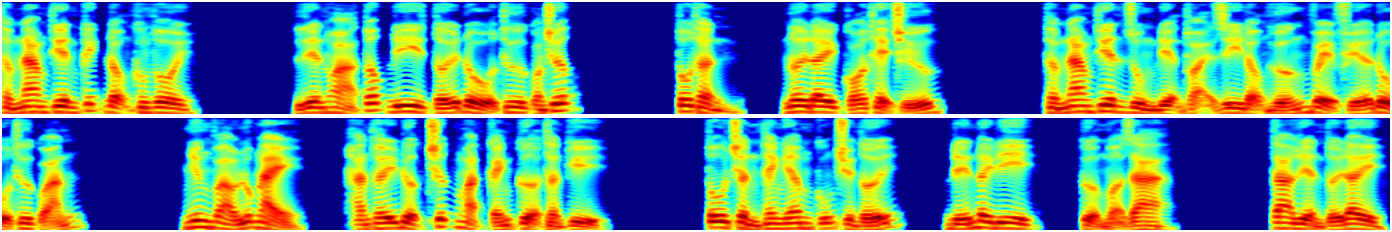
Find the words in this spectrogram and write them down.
Thẩm nam thiên kích động không thôi. Liên hỏa tốc đi tới đồ thư quán trước. Tô thần nơi đây có thể chứ? Thẩm nam thiên dùng điện thoại di động hướng về phía đồ thư quán. Nhưng vào lúc này, hắn thấy được trước mặt cánh cửa thần kỳ. Tô trần thanh âm cũng chuyển tới, đến đây đi, cửa mở ra. Ta liền tới đây.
